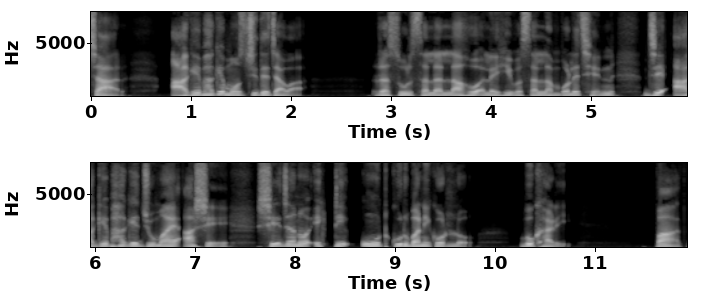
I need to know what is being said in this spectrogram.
চার আগেভাগে মসজিদে যাওয়া। রসুল সাল্লাল্লাহু আলহি ওয়াসাল্লাম বলেছেন যে আগে ভাগে জুমায় আসে, সে যেন একটি উঁট কুরবানি করল। বুখারি। পাঁচ,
